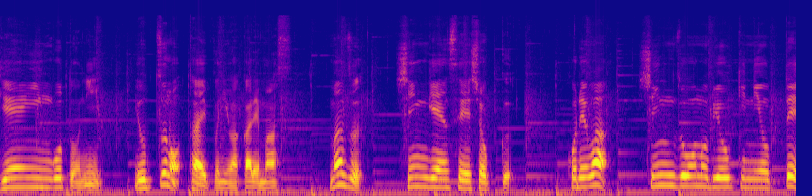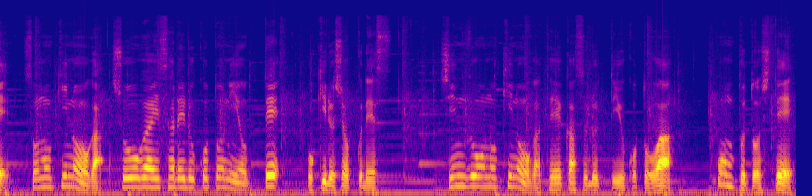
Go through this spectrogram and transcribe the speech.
原因ごとに4つのタイプに分かれます。まず心原性ショック。これは心臓の病気によってその機能が障害されることによって起きるショックです。心臓の機能が低下するっていうことはポンプとして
